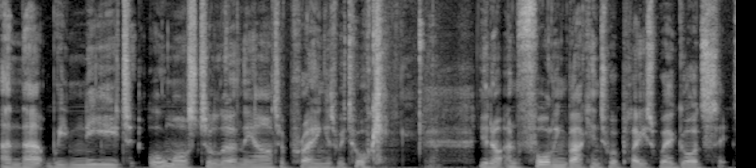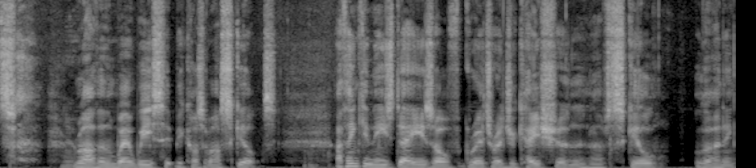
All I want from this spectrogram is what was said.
and that we need almost to learn the art of praying as we're talking, Yeah. you know, and falling back into a place where God sits, Yeah. rather than where we sit because of our skills. Mm. I think in these days of greater education and of skill learning,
